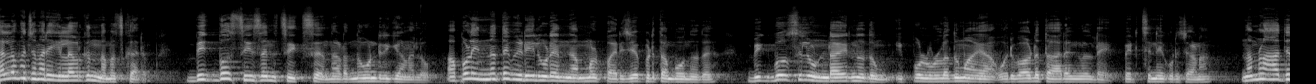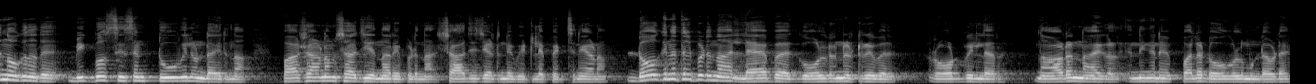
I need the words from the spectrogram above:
ഹലോ മച്ചമാരെ എല്ലാവർക്കും നമസ്കാരം. ബിഗ് ബോസ് സീസൺ സിക്സ് നടന്നുകൊണ്ടിരിക്കുകയാണല്ലോ. അപ്പോൾ ഇന്നത്തെ വീഡിയോയിലൂടെ നമ്മൾ പരിചയപ്പെടുത്താൻ പോകുന്നത് ബിഗ് ബോസിൽ ഉണ്ടായിരുന്നതും ഇപ്പോൾ ഉള്ളതുമായ ഒരുപാട് താരങ്ങളുടെ പെറ്റ്സിനെ കുറിച്ചാണ്. നമ്മൾ ആദ്യം നോക്കുന്നത് ബിഗ് ബോസ് സീസൺ ടൂവിലുണ്ടായിരുന്ന പാഷാണം ഷാജി എന്നറിയപ്പെടുന്ന ഷാജി ചേട്ടന്റെ വീട്ടിലെ പെറ്റ്സിനെയാണ്. ഡോഗിനത്തിൽപ്പെടുന്ന ലാബ് ഗോൾഡൻ റിട്രീവൽ റോഡ് വില്ലർ നാടൻ നായകൾ എന്നിങ്ങനെ പല ഡോഗുകളും ഉണ്ട് അവിടെ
